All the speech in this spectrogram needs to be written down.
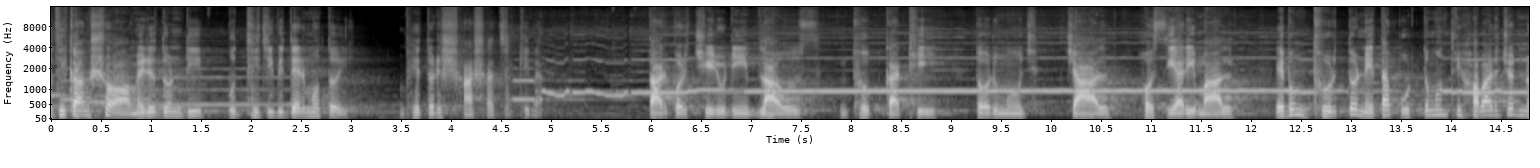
অধিকাংশ অমেরুদণ্ডী বুদ্ধিজীবীদের মতোই ভেতরে শ্বাস আছে কিনা। তারপর চিরুনি, ব্লাউজ, ধূপকাঠি, তরমুজ, চাল, হোসিয়ারি মাল এবং ধূর্ত নেতা পূর্তমন্ত্রী হবার জন্য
